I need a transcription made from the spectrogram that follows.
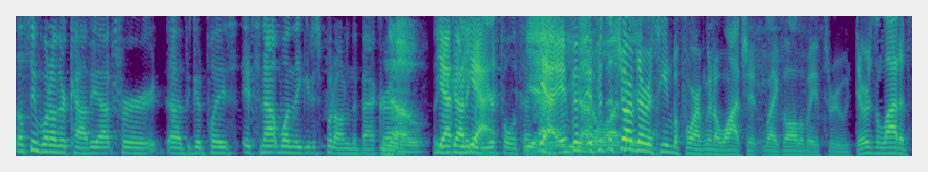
I'll say one other caveat for uh, the Good Place. It's not one that you just put on in the background. No. Like, Yeah, you gotta yeah. give it your full attention. Yeah, Yeah, if, if, it's a show I've it. never seen before, I'm gonna watch it like all the way through. There's a lot of,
